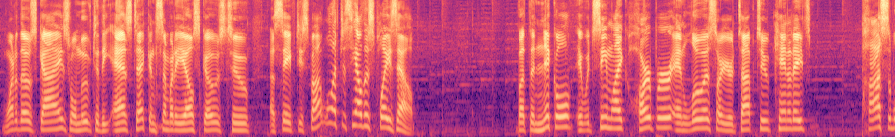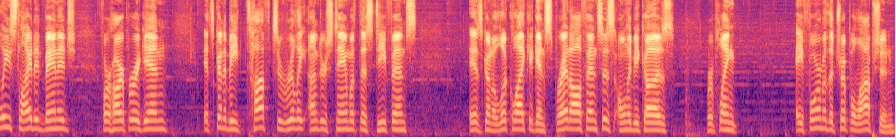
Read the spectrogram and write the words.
one of those guys will move to the Aztec and somebody else goes to a safety spot. We'll have to see how this plays out. But the nickel, it would seem like Harper and Lewis are your top two candidates. Possibly slight advantage for Harper again it's going to be tough to really understand what this defense is going to look like against spread offenses, only because we're playing a form of the triple option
